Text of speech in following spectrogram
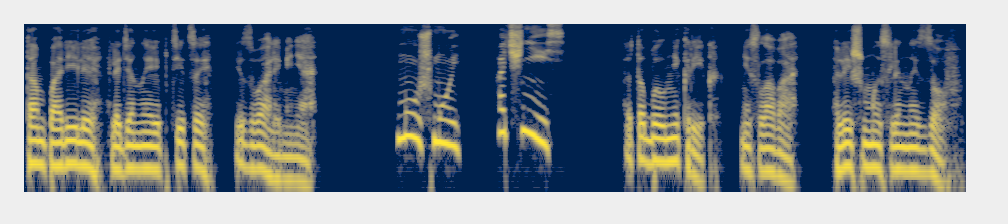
Там парили ледяные птицы и звали меня. «Муж мой, очнись!» Это был не крик, не слова, лишь мысленный зов.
